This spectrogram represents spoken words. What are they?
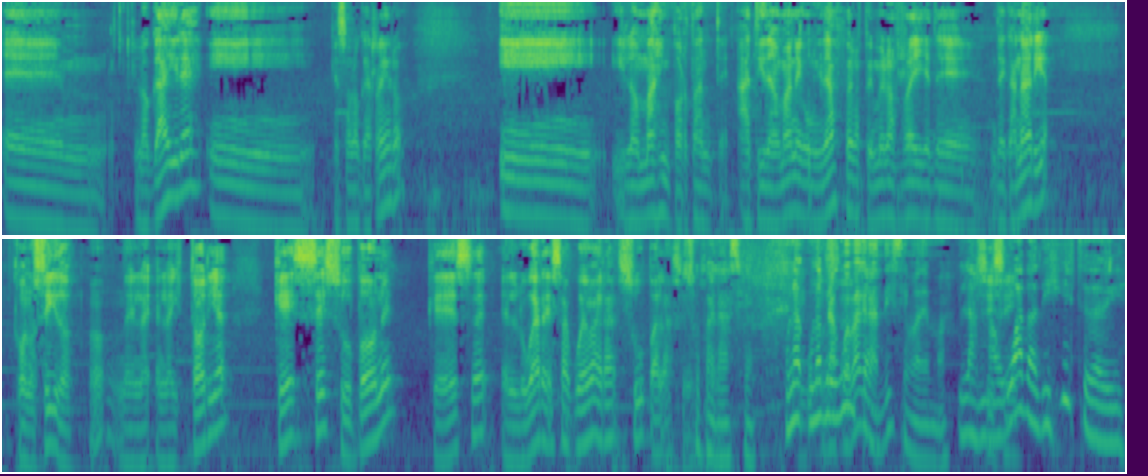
eh, los gaires, y, que son los guerreros. Y, y lo más importante, Atidamán y Gumidaffe, los primeros reyes de, de Canarias, conocidos ¿no? en, la, en la historia, que se supone que ese, el lugar, esa cueva era su palacio. Su palacio. Una, una, Una cueva grandísima además. Las Sí, sí. maguadas dijiste, David.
